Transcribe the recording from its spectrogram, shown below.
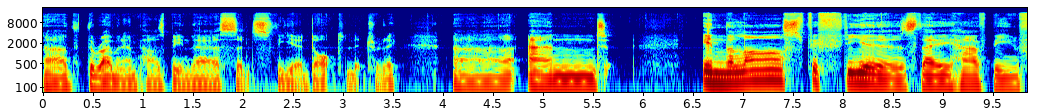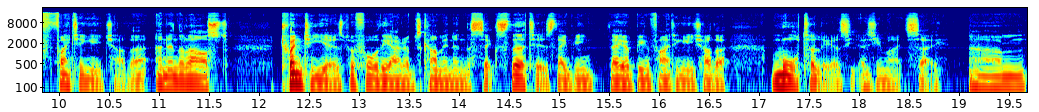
Uh, the Roman Empire's been there since the year dot, literally. Uh, and in the last 50 years, they have been fighting each other, and in the last 20 years before the Arabs come in in the 630s, they've been, they have been fighting each other mortally, as, as you might say. Um,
